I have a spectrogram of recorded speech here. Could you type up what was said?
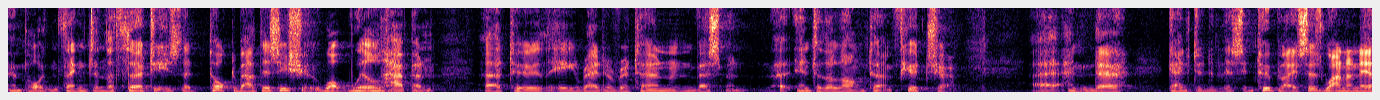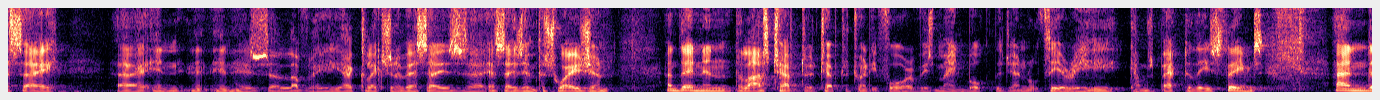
important things in the 30s that talked about this issue, what will happen uh, to the rate of return on investment into the long-term future. And Keynes did this in two places. One, an essay in, in his uh, lovely uh, collection of essays, Essays in Persuasion, and then in the last chapter, chapter 24 of his main book, The General Theory, he comes back to these themes. And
